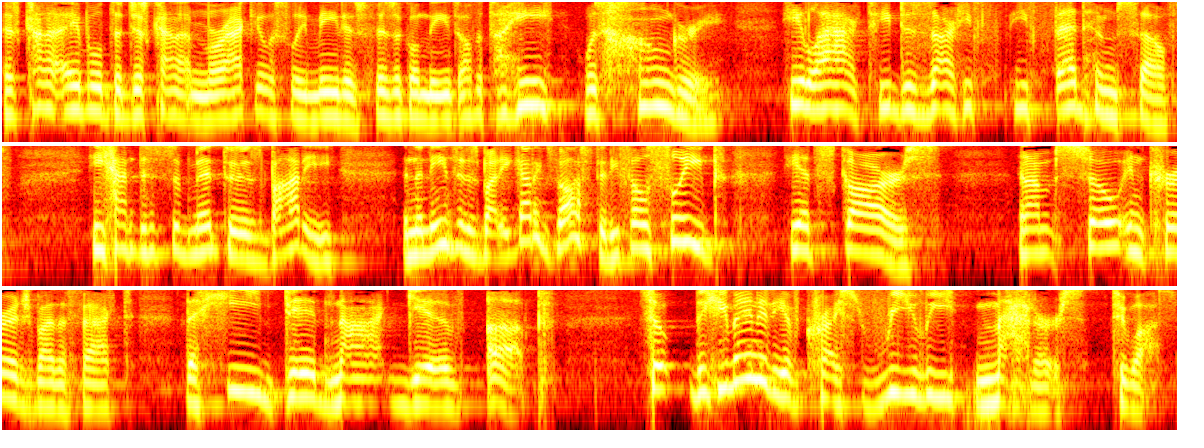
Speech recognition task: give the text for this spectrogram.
as kind of able to just kind of miraculously meet his physical needs all the time. He was hungry, he lacked, he desired, he, he fed himself. He had to submit to his body and the needs of his body. He got exhausted. He fell asleep. He had scars. And I'm so encouraged by the fact that he did not give up. So the humanity of Christ really matters to us.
